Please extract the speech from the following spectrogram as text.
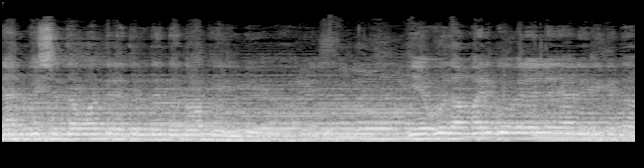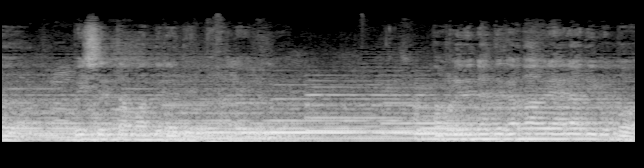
ഞാൻ വിശുദ്ധ മന്ദിരത്തിൽ നിന്ന് നോക്കിയിരിക്കുകയാണ്. യഹൂദ മരുഭൂമിയിലല്ല ഞാൻ ഇരിക്കുന്നത് വിശുദ്ധ മന്ദിരത്തിൽ ഹല്ലേലൂയ. നമ്മൾ ഇതിനകത്ത് കർത്താവിനെ ആരാധിക്കുമ്പോൾ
